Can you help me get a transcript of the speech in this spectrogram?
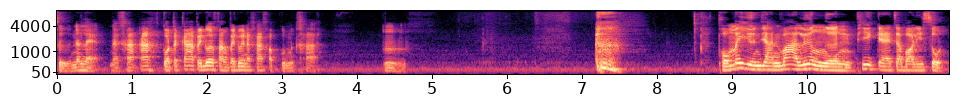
สื่อนั่นแหละนะคะอะกดตะกร้าไปด้วยฟังไปด้วยนะคะ ขอบคุณค่ะ อืมผมไม่ยืนยันว่าเรื่องเงินพี่แกจะบริสุทธิ์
